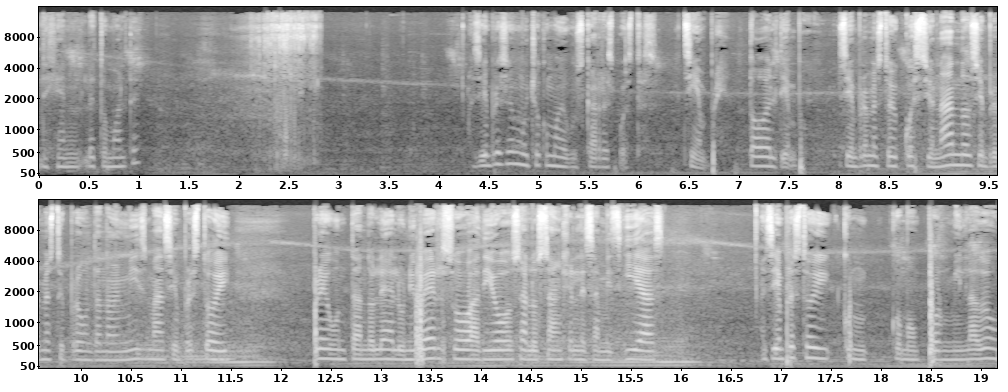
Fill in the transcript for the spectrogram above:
Dejen, ¿le tomo el té? Siempre soy mucho como de buscar respuestas. Siempre, todo el tiempo. Siempre me estoy cuestionando, siempre me estoy preguntando a mí misma, siempre estoy preguntándole al universo, a Dios, a los ángeles, a mis guías. Siempre estoy como, por mi lado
